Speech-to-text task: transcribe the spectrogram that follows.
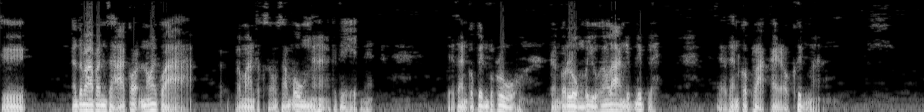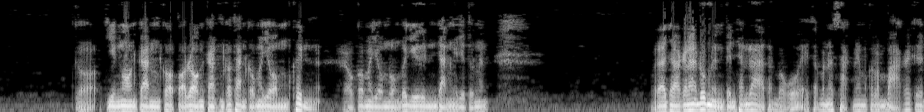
คืออาตมาพรรษาก็น้อยกว่าประมาณสักสองสามองค์นะฮะก็จะเห็นเนี่ยแต่ท่านก็เป็นพระครูท่านก็ลงไปอยู่ข้างล่างริบๆเลยแต่ท่านก็ผลักให้เราขึ้นมา ก็เกี่ยงงอนกันก็ต่อรองกัน ก็ท่านก็ไม่ยอมขึ้น เราก็ไม่ยอมลงก็ยืนยันกันอยู่ตรงนั้น ราชาคณะรูปหนึ่งเป็นชั้นราท่านบอกโอ้ยสมณศักดิ์เนี่ยมันก็ลำบากเหลือเกิน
